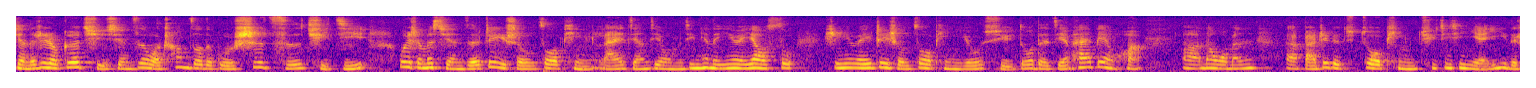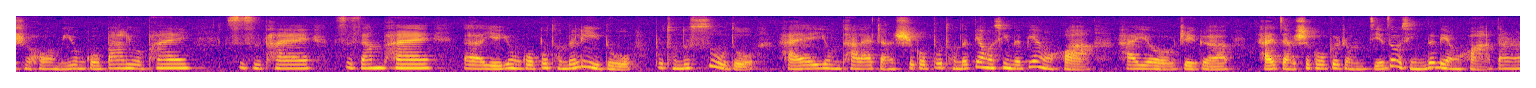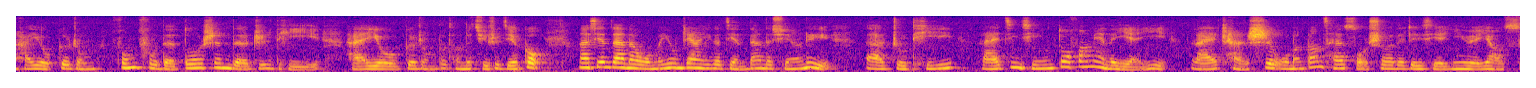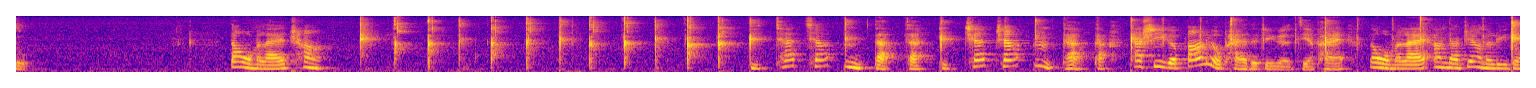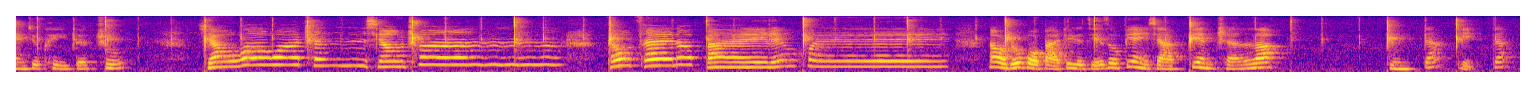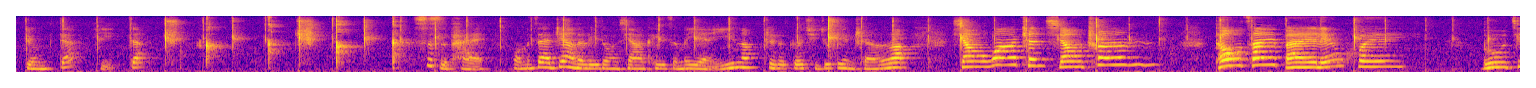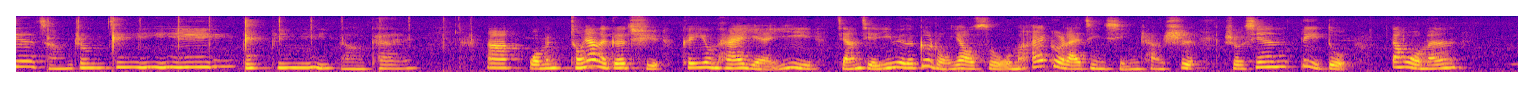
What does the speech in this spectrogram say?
选的这首歌曲选自我创作的古诗词曲集。为什么选择这一首作品来讲解我们今天的音乐要素？是因为这首作品有许多的节拍变化啊。那我们呃把这个作品去进行演绎的时候，我们用过八六拍、四四拍、四三拍，呃，也用过不同的力度、不同的速度，还用它来展示过不同的调性的变化，还有这个。还展示过各种节奏型的变化，当然还有各种丰富的多声的肢体，还有各种不同的曲式结构。那现在呢，我们用这样一个简单的旋律，呃，主题来进行多方面的演绎，来阐释我们刚才所说的这些音乐要素。当我们来唱。滴恰恰，嗯哒哒，恰恰，嗯哒哒，它是一个八六拍的这个节拍。那我们来按照这样的律动，就可以得出：小娃娃乘小船，偷采那白莲回。那我如果把这个节奏变一下，变成了咚哒滴哒咚哒滴哒，四四拍。我们在这样的律动下可以怎么演绎呢？这个歌曲就变成了：小娃乘小船，偷采白莲回，不解藏踪迹，不平一道开。那我们同样的歌曲可以用它来演绎、讲解音乐的各种要素。我们挨个来进行尝试。首先，力度，当我们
